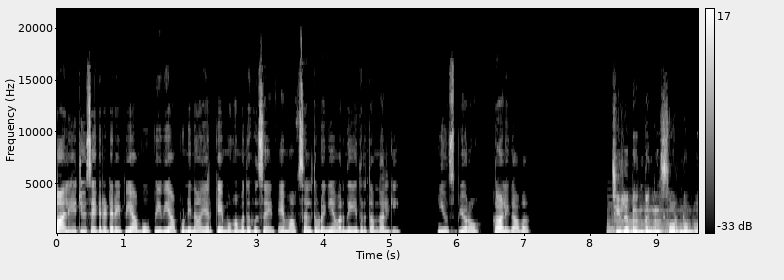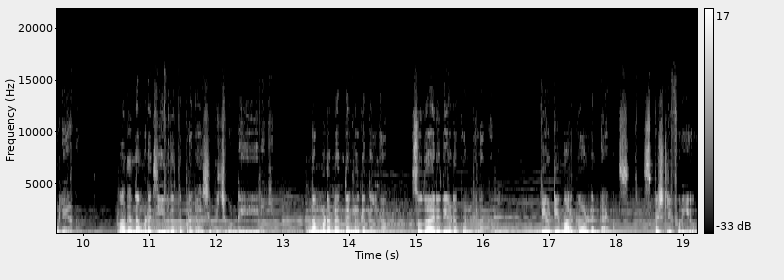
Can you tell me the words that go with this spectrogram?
palliative secretary P Abu P V Appunni Nair K Muhammad Hussain M Afsal തുടങ്ങിയവർ നേതൃത്വം നൽകി. News bureau Kalikavu. ചില ബന്ധങ്ങൾ സ്വർണം പോലെയാണ്. അത് നമ്മുടെ ജീവിതത്തെ പ്രകാശിപ്പിച്ചുകൊണ്ടേയിരിക്കും. നമ്മുടെ ബന്ധങ്ങൾക്ക് നൽകാം സുതാര്യതയുടെ പൊൻതിളക്കം. Beauty mark golden diamonds specially for you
